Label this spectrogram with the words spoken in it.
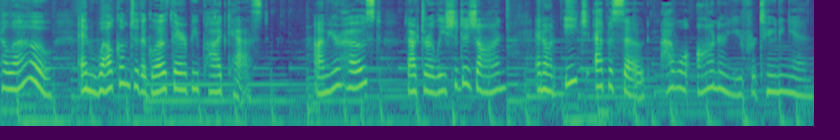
Hello, and welcome to the Glow Therapy Podcast. I'm your host, Dr. Alicia DeJean, and on each episode, I will honor you for tuning in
